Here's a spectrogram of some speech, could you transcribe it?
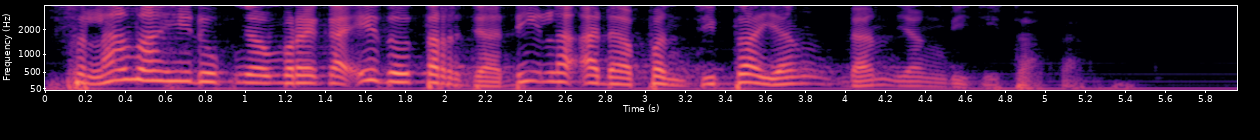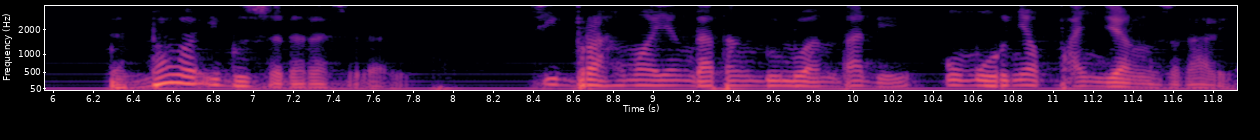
selama hidupnya mereka itu terjadilah ada pencipta yang dan yang diciptakan. Dan bawa ibu saudara-saudari, si Brahma yang datang duluan tadi umurnya panjang sekali.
